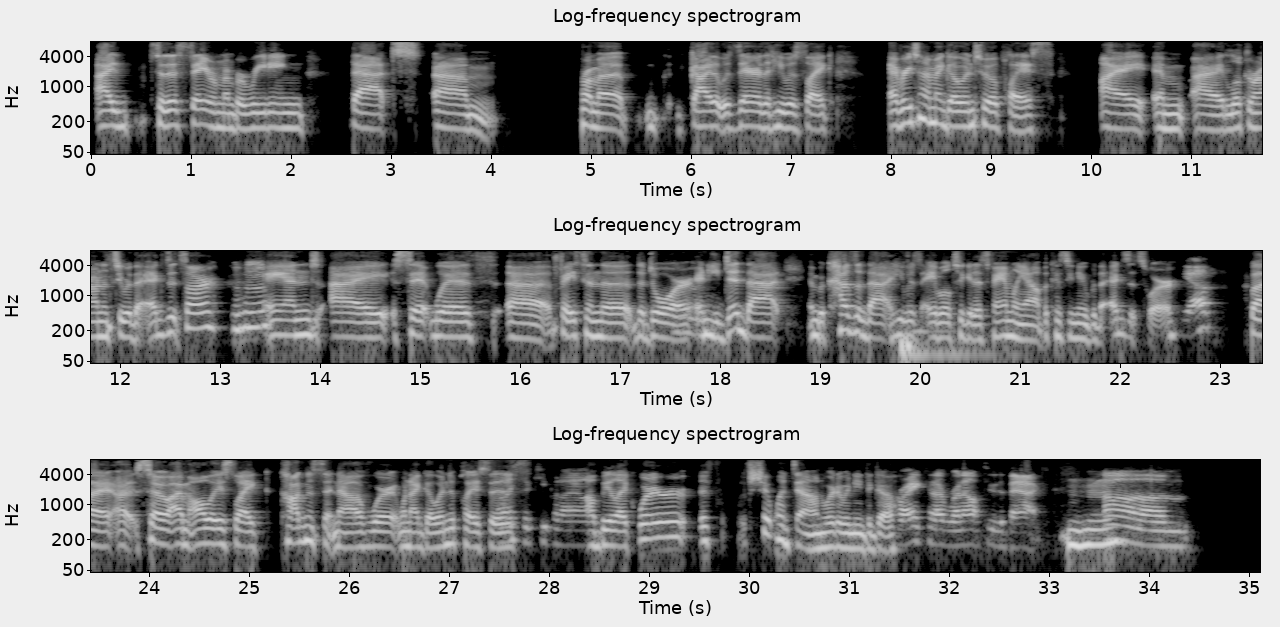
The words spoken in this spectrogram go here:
I to this day remember reading that um, from a guy that was there that he was like, every time I go into a place, I am I look around and see where the exits are, Mhm. and I sit with uh, facing the the door. Mhm. And he did that, and because of that, he was able to get his family out because he knew where the exits were. Yep. But uh, so I'm always like cognizant now of where when I go into I like places, to keep an eye on. I'll be like, where if if shit went down, where do we need to go? Right? Can I run out through the back? Mm-hmm. Um,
